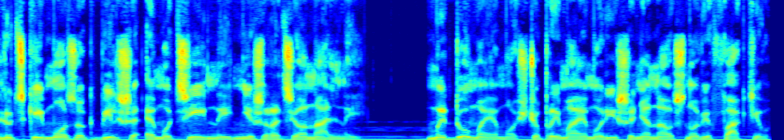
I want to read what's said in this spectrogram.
людський мозок більше емоційний, ніж раціональний. Ми думаємо, що приймаємо рішення на основі фактів,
